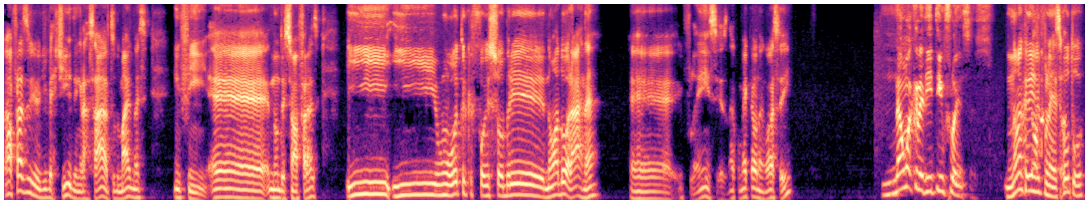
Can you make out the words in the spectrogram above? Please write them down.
é uma frase divertida, engraçada, tudo mais, mas enfim, é, não desceu uma frase. E, e, um outro que foi sobre não adorar, né? É, influências, né? Como é que é o negócio aí? Não acredite em influências. Não acredite em influências. Ou,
